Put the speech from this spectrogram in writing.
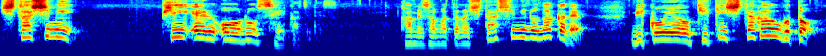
親しみ PLO の生活です。神様との親しみの中で御声を聞き従うこと。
